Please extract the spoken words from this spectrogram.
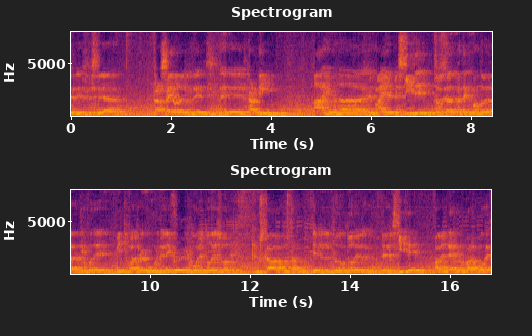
eh, este, trasero del jardín, hay una. El, el mezquite. Entonces, se da cuenta que cuando era tiempo de 24 de julio, de julio, todo eso, buscaban el producto del, del mezquite para venderlo, para poder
